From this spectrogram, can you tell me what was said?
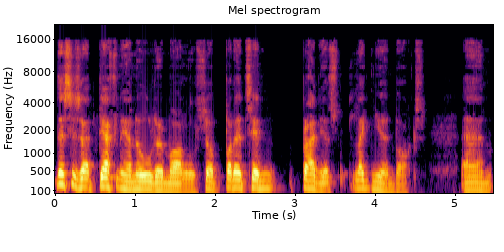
this is a, definitely an older model, so but it's in brand new. It's like new in box. Um,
